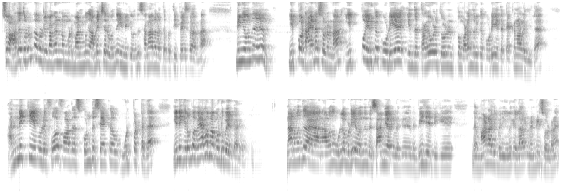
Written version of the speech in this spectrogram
ஸோ அதை தொடர்ந்து அவருடைய மகன் நம்முடைய மாண்புமிகு அமைச்சர் வந்து இன்னைக்கு வந்து சனாதனத்தை பற்றி பேசுகிறாருன்னா நீங்கள் வந்து இப்போ நான் என்ன சொல்கிறேன்னா இப்போ இருக்கக்கூடிய இந்த தகவல் தொழில்நுட்பம் வளர்ந்துருக்கக்கூடிய இந்த டெக்னாலஜியில் அன்னைக்கு எங்களுடைய ஃபோர் ஃபாதர்ஸ் கொண்டு சேர்க்க முற்பட்டதை இன்னைக்கு ரொம்ப வேகமாக கொண்டு போயிருக்காரு நான் வந்து நான் வந்து உள்ளபடியே வந்து இந்த சாமியார்களுக்கு இந்த பிஜேபிக்கு இந்த மாடாதிபதிகளுக்கு எல்லாரும் நன்றி சொல்கிறேன்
